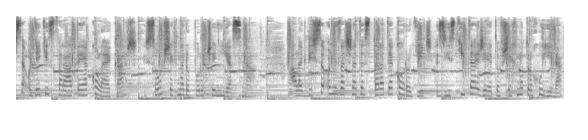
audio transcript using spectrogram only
se o děti staráte jako lékař, jsou všechna doporučení jasná. Ale když se o ně začnete starat jako rodič, zjistíte, že je to všechno trochu jinak.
